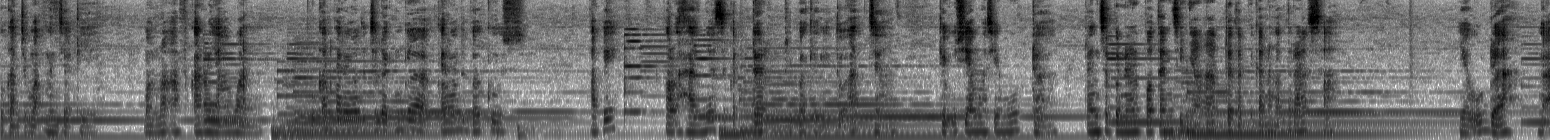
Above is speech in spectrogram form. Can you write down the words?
Bukan cuma menjadi mohon maaf karyawan. Bukan karyawan itu jelek enggak. Karyawan itu bagus. Tapi kalau hanya sekedar di bagian itu aja di usia masih muda dan sebenarnya potensinya ada tapi karena nggak terasa ya udah nggak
